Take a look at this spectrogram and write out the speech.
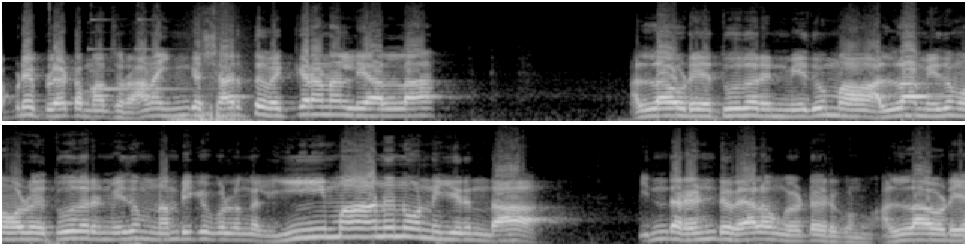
அப்படியே பிளேட்டை மாற்ற சொல்றாங்க ஆனா இங்க ஷர்த்து வைக்கிறானா இல்லையா அல்லாஹ்? அல்லாவுடைய தூதரின் மீதும் அல்லா அல்லாஹ் மீதும் அவருடைய தூதரின் மீதும் நம்பிக்கை கொள்ளுங்கள். ஈமானுன்னு ஒண்ணு இருந்தா இந்த ரெண்டு வேலை உங்ககிட்ட இருக்கணும். அல்லாஹ்வுடைய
